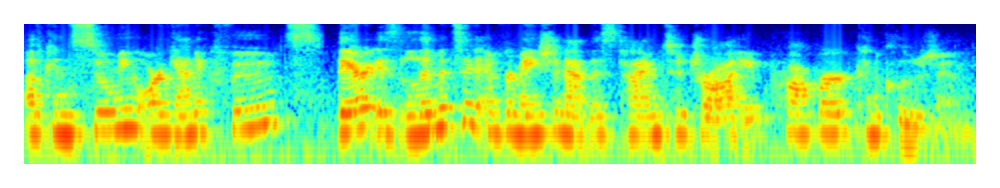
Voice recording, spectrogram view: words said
of consuming organic foods, there is limited information at this time to draw a proper conclusion.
